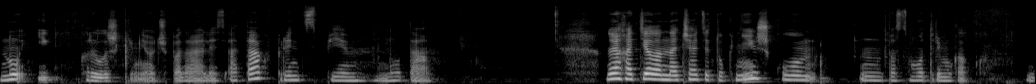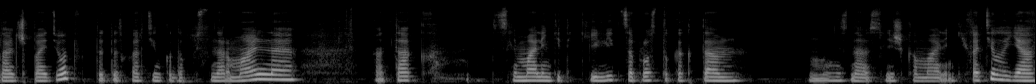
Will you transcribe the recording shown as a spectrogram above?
Ну и крылышки мне очень понравились. А так, в принципе, ну да. Но я хотела начать эту книжку. Посмотрим, как дальше пойдет. Вот эта картинка, допустим, нормальная. А так, если маленькие такие лица, просто как-то, ну, не знаю, слишком маленькие. Хотела я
